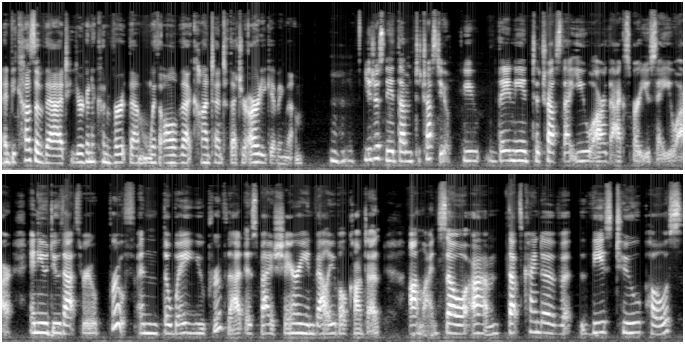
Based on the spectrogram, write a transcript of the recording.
And because of that, you're going to convert them with all of that content that you're already giving them. Mm-hmm. You just need them to trust you. You they need to trust that you are the expert you say you are, and you do that through proof. And the way you prove that is by sharing valuable content online. So um, that's kind of these two posts.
